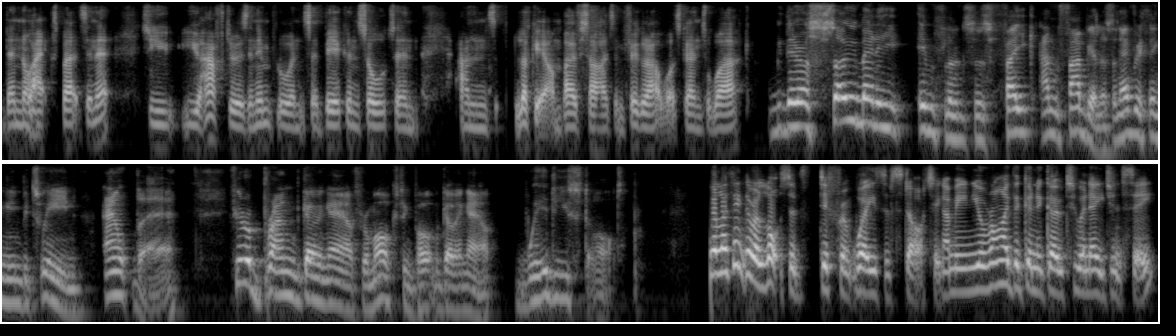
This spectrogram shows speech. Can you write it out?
they're not yeah. experts in it. So you you have to, as an influencer, be a consultant and look at it on both sides and figure out what's going to work. There are so many influencers, fake and fabulous, and everything in between out there. If you're a brand going out or a marketing partner going out, where do you start? Well, I think there are lots of different ways of starting. I mean, you're either going to go to an agency,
